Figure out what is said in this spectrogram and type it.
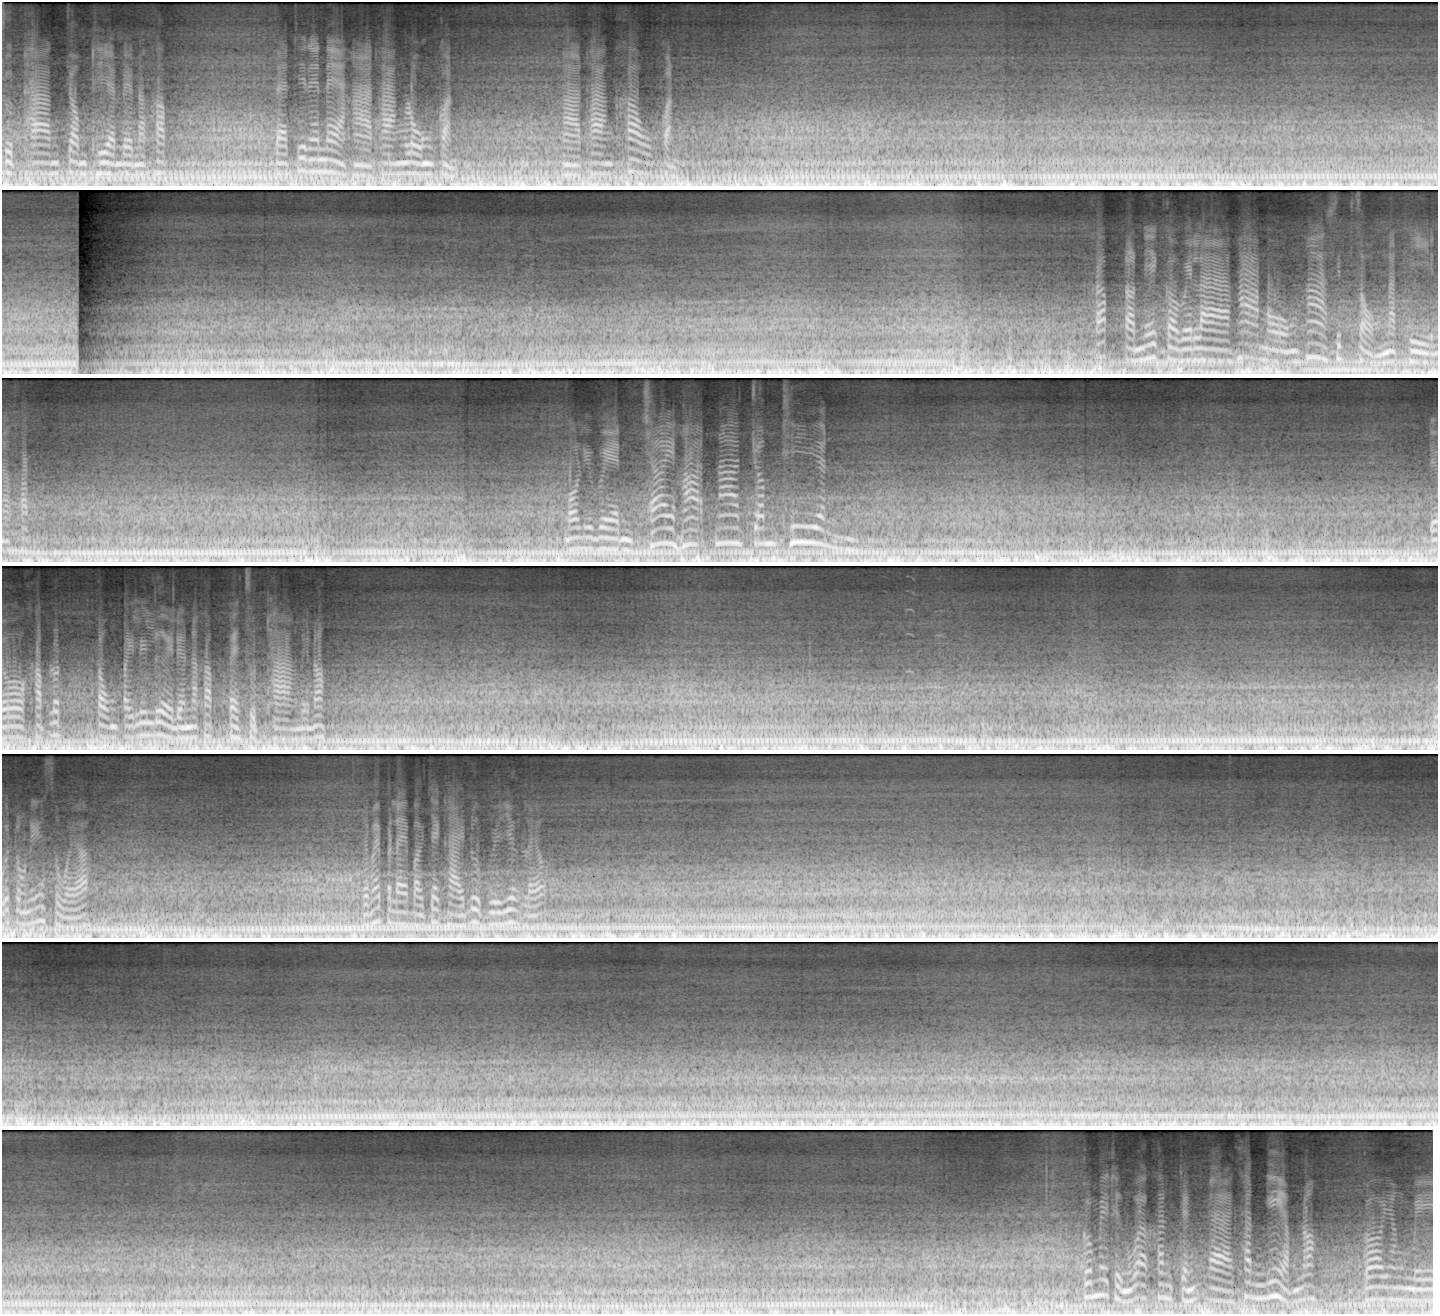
สุดทางจอมเทียนเลยนะครับ แต่ที่แน่ๆหาทางลงก่อน หาทางเข้าก่อน นนี้ก็เวลา5โมง52 นาทีนะครับ บริเวณชายหาดนาจอมเทียน เดี๋ยวขับรถตรงไปเรื่อย ๆ เลยนะครับ ไปสุดทางเลยเนาะ ตรงนี้สวยอะแต่ไม่เป็นไรเบาแจ้งถ่ายรูปไว้เยอะแล้ว ก็ไม่ถึงว่าขั้นจังอ่ขั้นเงียบเนาะก็ยังมี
